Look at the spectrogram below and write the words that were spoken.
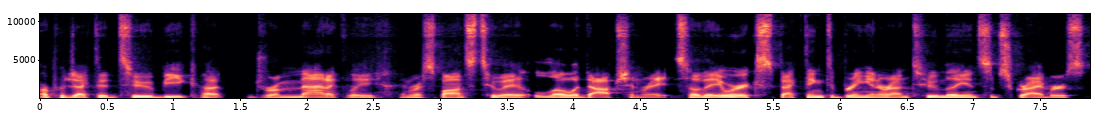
are projected to be cut dramatically in response to a low adoption rate. So they were expecting to bring in around 2 million subscribers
